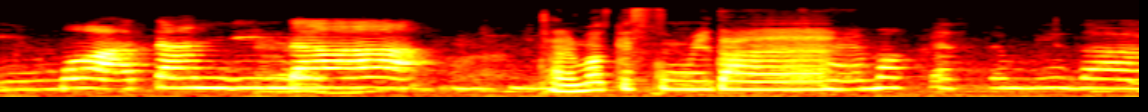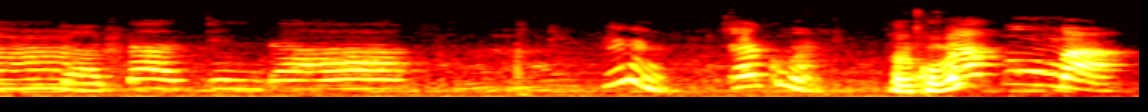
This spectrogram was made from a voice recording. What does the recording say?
이모 아딴진다. 잘 먹겠습니다. 잘 먹겠습니다. 아딴진다. 음, 달콤해. 달콤해? 달콤해.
